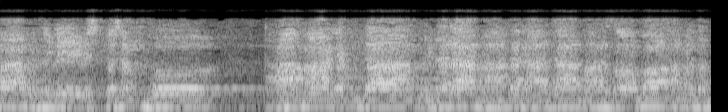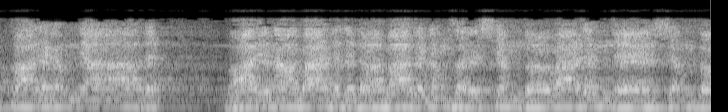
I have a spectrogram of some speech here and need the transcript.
वा पृथिवे विश्वशम्भो आमागन्ताम् विदरा मातराजा मा सोमो अमृतत्वाजगम्यात् वाजिनो वाजतो वाजकम् सरिष्यन्तो वाजम् जेष्यन्तो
